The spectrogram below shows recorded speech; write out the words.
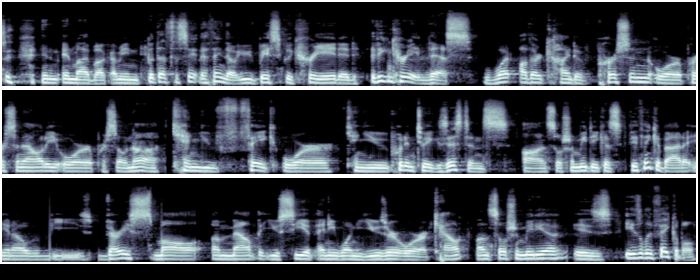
in, in my book. I mean, but that's the, same, the thing though. You've basically created, if you can create this, what other kind of person or personality or persona can you fake or can you put into existence on social media? Because if you think about it, you know, the very small amount that you see of any one user or account on social media is easily fakeable.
